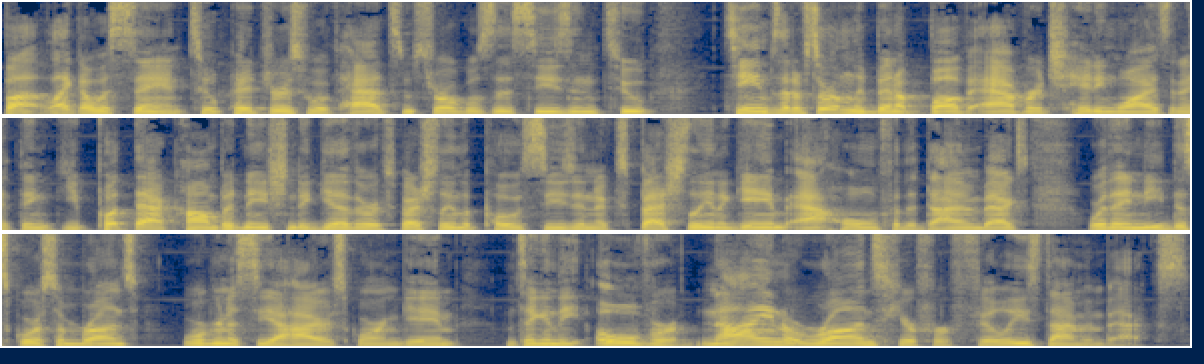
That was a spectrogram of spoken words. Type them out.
But like I was saying, two pitchers who have had some struggles this season, two teams that have certainly been above average hitting wise. And I think you put that combination together, especially in the postseason, especially in a game at home for the Diamondbacks where they need to score some runs, we're going to see a higher scoring game. I'm taking the over nine runs here for Phillies Diamondbacks.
